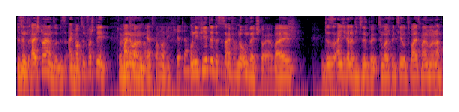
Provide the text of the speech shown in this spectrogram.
Das sind drei Steuern so, das ist einfach Mhm. zu verstehen. So, und Meiner Meinung nach. jetzt kommt noch die vierte. Und die vierte, das ist einfach eine Umweltsteuer, weil das ist eigentlich relativ simpel. Zum Beispiel CO2 ist meiner Meinung nach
